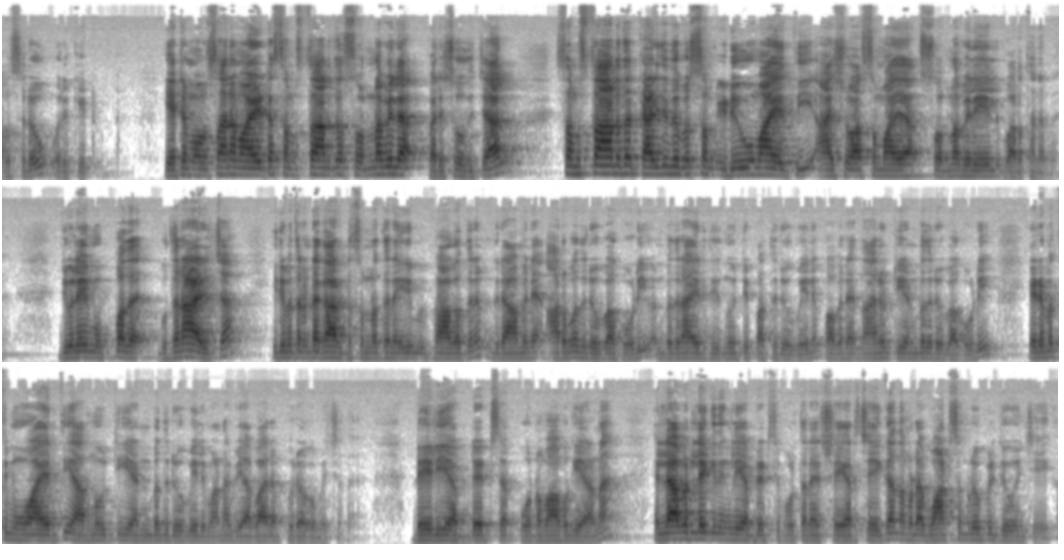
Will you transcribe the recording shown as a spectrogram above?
അവസരവും ഒരുക്കിയിട്ടുണ്ട്. ഏറ്റവും അവസാനമായിട്ട് സംസ്ഥാനത്തെ സ്വർണവില പരിശോധിച്ചാൽ സംസ്ഥാനത്ത് കഴിഞ്ഞ ദിവസം ഇടിവുമായി എത്തി ആശ്വാസമായ സ്വർണവിലയിൽ വർധനവ്. ജൂലൈ മുപ്പത് ബുധനാഴ്ച ഇരുപത്തിരണ്ട് കാരറ്റ് സ്വർണത്തിന് ഇരു വിഭാഗത്തിനും ഗ്രാമിന് അറുപത് രൂപ കൂടി ഒൻപതിനായിരത്തി ഇരുന്നൂറ്റി പത്ത് രൂപയിലും പവന് നാനൂറ്റി എൺപത് രൂപ കൂടി എഴുപത്തി മൂവായിരത്തി അറുന്നൂറ്റി എൺപത് രൂപയിലുമാണ് വ്യാപാരം പുരോഗമിച്ചത്. ഡെയിലി അപ്ഡേറ്റ്സ് പൂർണമാവുകയാണ്. എല്ലാവരിലേക്കും നിങ്ങൾ ഈ അപ്ഡേറ്റ്സ് ഇപ്പോൾ തന്നെ ഷെയർ ചെയ്യുക നമ്മുടെ വാട്സപ്പ് ഗ്രൂപ്പിൽ ജോയിൻ ചെയ്യുക.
